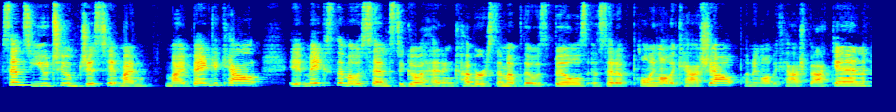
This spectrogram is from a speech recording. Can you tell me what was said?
since YouTube YouTube just hit my, my bank account, it makes the most sense to go ahead and cover some of those bills instead of pulling all the cash out, putting all the cash back in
